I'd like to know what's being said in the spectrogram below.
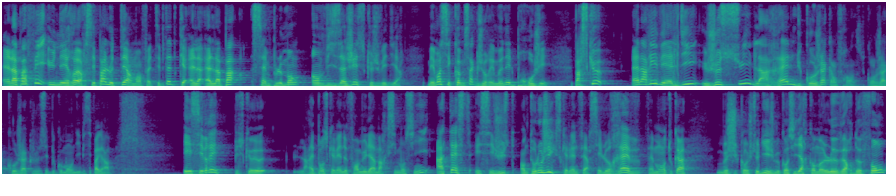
elle n'a pas fait une erreur, c'est pas le terme en fait. C'est peut-être qu'elle n'a pas simplement envisagé ce que je vais dire. Mais moi, c'est comme ça que j'aurais mené le projet. Parce que elle arrive et elle dit Je suis la reine du Kojak en France. Kojak, Kojak, je ne sais plus comment on dit, mais c'est pas grave. Et c'est vrai, puisque la réponse qu'elle vient de formuler à Marc Simoncini atteste, et c'est juste anthologique ce qu'elle vient de faire. C'est le rêve. Enfin, moi, en tout cas, quand je te dis, je me considère comme un leveur de fond.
